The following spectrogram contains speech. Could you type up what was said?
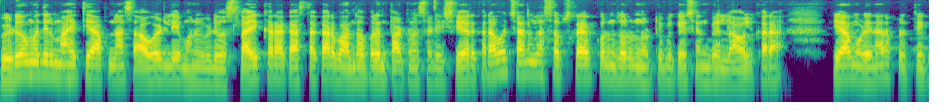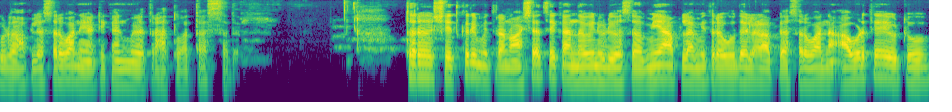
व्हिडिओमधील माहिती आपणास आवडली म्हणून व्हिडिओस लाईक करा कास्तकार बांधवापर्यंत पाठवण्यासाठी शेअर करा व चॅनलला सबस्क्राईब करून जरूर नोटिफिकेशन बेल लावल करा. यामुळे येणारा प्रत्येक व्हिडिओ आपल्या सर्वांना या ठिकाणी मिळत राहतो. आता सध्या तर शेतकरी मित्रांनो अशाच एका नवीन व्हिडिओसह मी आपला मित्र उदयलाळ आपल्या सर्वांना आवडत्या यूट्यूब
